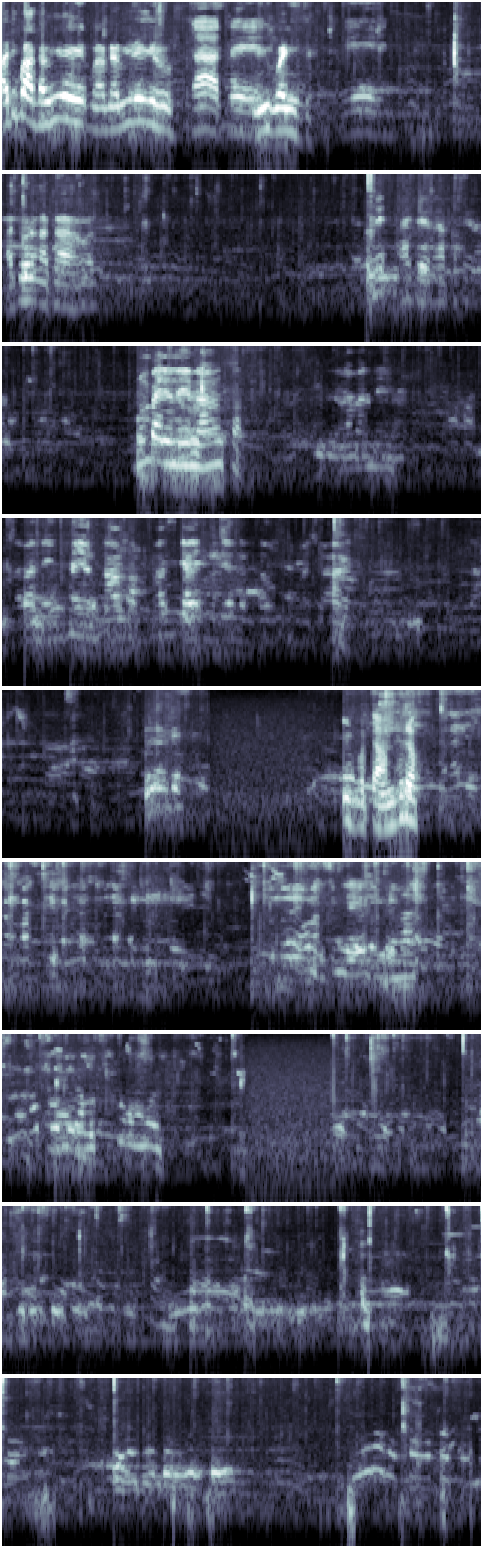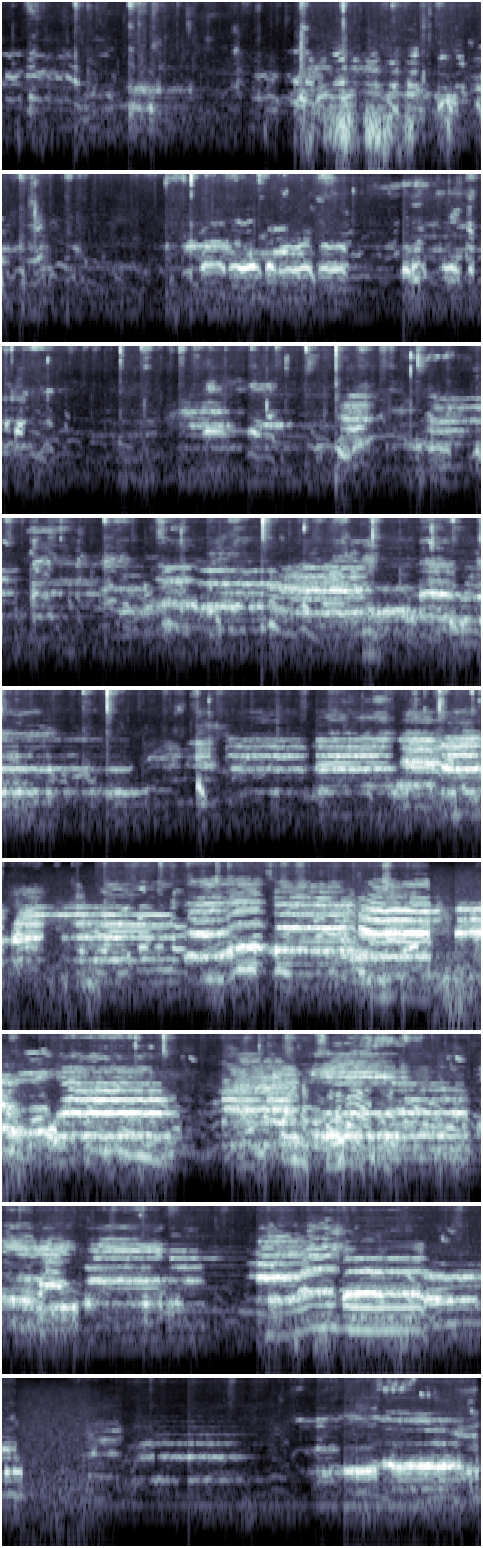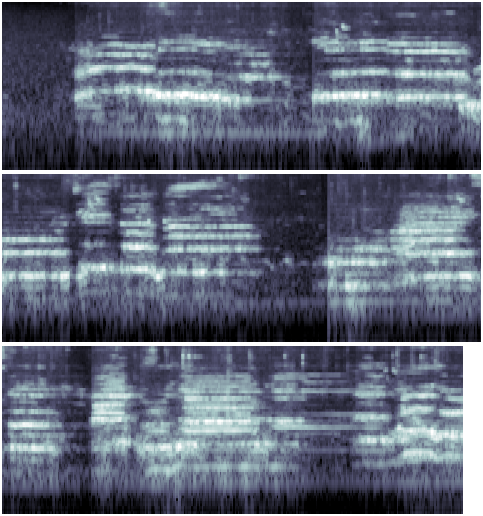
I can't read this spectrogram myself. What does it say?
ati kwagavire kwagavireyo iwaita atora akaho numbaire nenanka navanenhayo ndanka masiyare 이것도 안 보여. Santa Priscila. Adonai, Adonai, Adonai.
